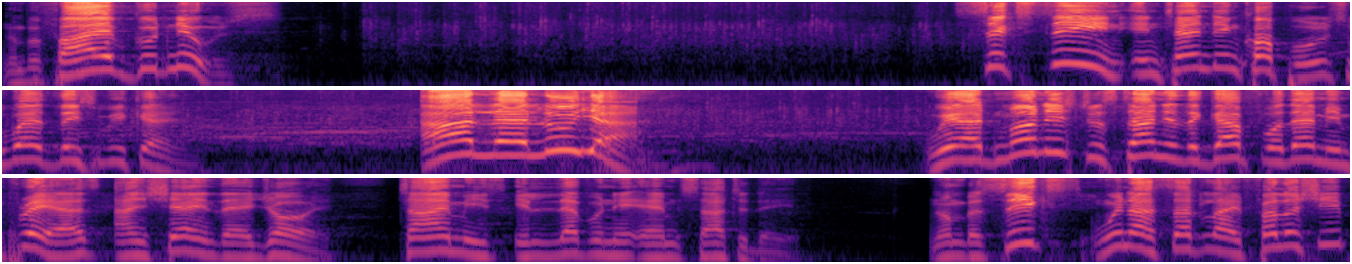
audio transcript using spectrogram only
Number five, good news. 16 intending couples were this weekend. Hallelujah. We admonish to stand in the gap for them in prayers and share in their joy. Time is 11 a.m. Saturday. Number six, Winner Satellite Fellowship.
